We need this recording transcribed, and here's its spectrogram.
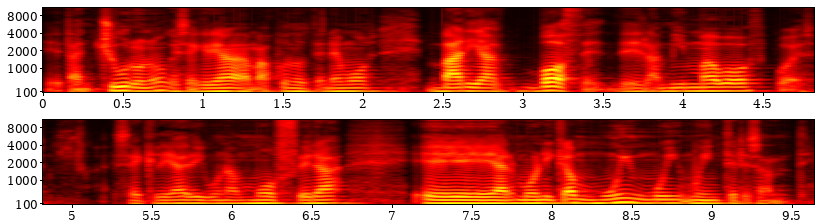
eh, tan chulo, ¿no? Que se crea además cuando tenemos varias voces de la misma voz, pues se crea, digo, una atmósfera eh, armónica muy, muy, muy interesante.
